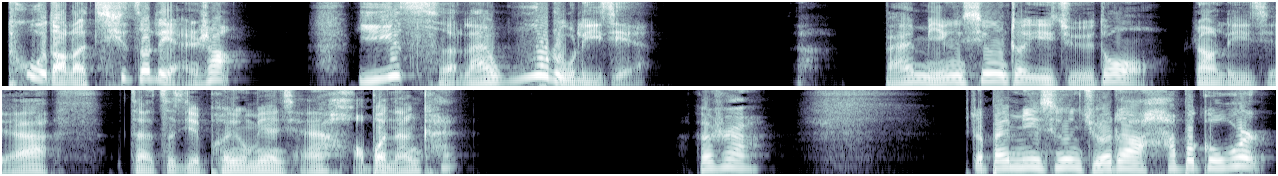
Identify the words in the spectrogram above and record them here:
吐到了妻子脸上，以此来侮辱李杰。啊，白明星这一举动让李杰在自己朋友面前好不难看。可是这白明星觉得还不够味儿，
